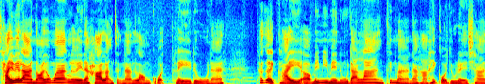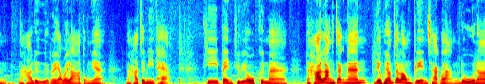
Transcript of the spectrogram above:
ใช้เวลาน้อยมากๆเลยนะคะ หลังจากนั้นลองกด play ดูนะถ้าเกิดใครไม่มีเมนูด้านล่างขึ้นมานะคะ ให้กด duration นะคะ หรือระยะเวลาตรงเนี้ยนะคะ จะมีแท็บที่เป็นคลิปวิดีโอขึ้นมานะคะ หลังจากนั้นเดี๋ยวคุณน้ำจะลองเปลี่ยนฉากหลังดูนะ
